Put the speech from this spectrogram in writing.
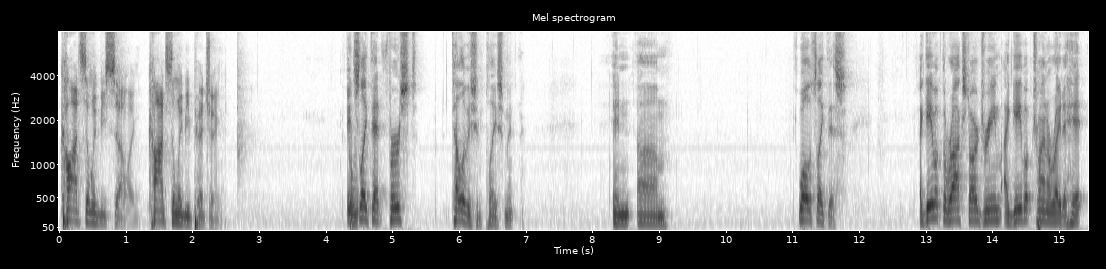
constantly be selling constantly be pitching It's like that first television placement. And um well, it's like this. I gave up the rock star dream. I gave up trying to write a hit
